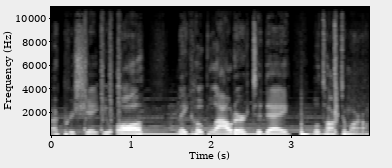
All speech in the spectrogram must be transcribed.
I appreciate you all. Make hope louder today. We'll talk tomorrow.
